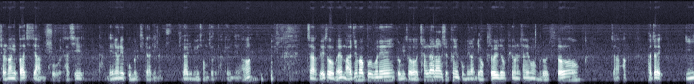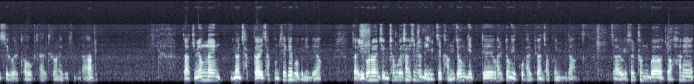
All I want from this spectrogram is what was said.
절망에 빠지지 않고 다시 내년의 봄을 기다리는 기다림의 정서로 바뀌었네요. 자, 그래서 맨 마지막 부분에 여기서 찬란한 슬픔의 봄이란 역설적 표현을 사용함으로써 자, 화자 인식을 더욱 잘 드러내고 있습니다. 자, 김영란이란 작가의 작품 세 개 부분인데요. 자, 이거는 지금 1930년대 일제 강점기 때 활동했고 발표한 작품입니다. 자, 여기 슬픔과 또 한의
